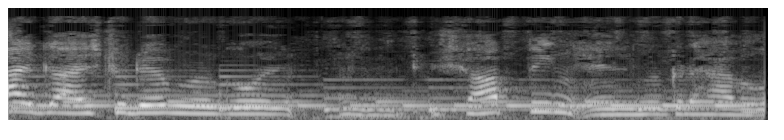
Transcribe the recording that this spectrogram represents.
Hi guys, today we're going shopping and we're gonna have a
